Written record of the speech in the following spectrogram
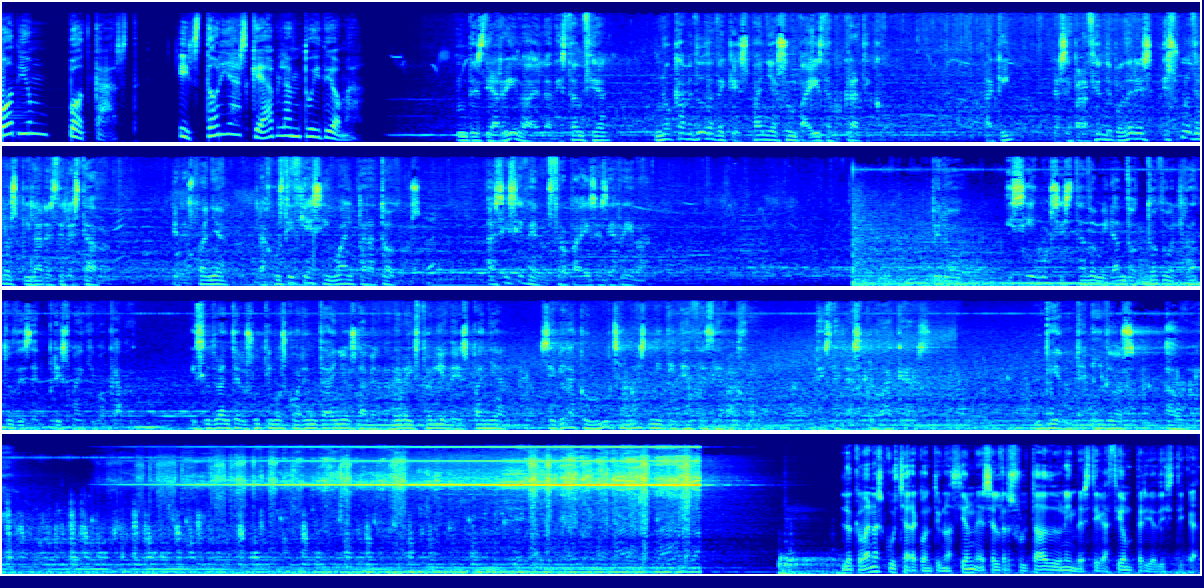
Podium Podcast. Historias que hablan tu idioma. Desde arriba, en la distancia, no cabe duda de que España es un país democrático. Aquí, la separación de poderes es uno de los pilares del Estado. En España, la justicia es igual para todos. Así se ve nuestro país desde arriba. Pero, ¿y si hemos estado mirando todo el rato desde el prisma equivocado? ¿Y si durante los últimos 40 años la verdadera historia de España se viera con mucha más nitidez desde abajo, desde las cloacas? Bienvenidos a UE. Lo que van a escuchar a continuación es el resultado de una investigación periodística.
